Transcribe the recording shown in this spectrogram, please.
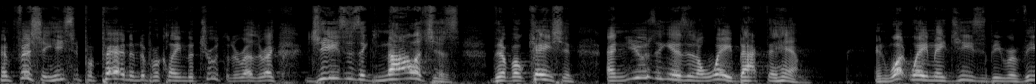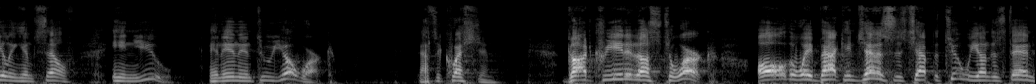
and fishing, he's preparing them to proclaim the truth of the resurrection. Jesus acknowledges their vocation and using it as a way back to him. In what way may Jesus be revealing himself in you and in and through your work? That's a question. God created us to work all the way back in Genesis chapter 2, we understand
